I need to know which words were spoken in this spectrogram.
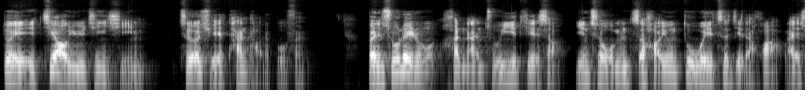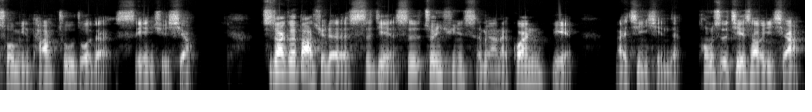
对教育进行哲学探讨的部分。本书内容很难逐一介绍，因此我们只好用杜威自己的话来说明他著作的实验学校。芝加哥大学的实践是遵循什么样的观点来进行的？同时介绍一下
